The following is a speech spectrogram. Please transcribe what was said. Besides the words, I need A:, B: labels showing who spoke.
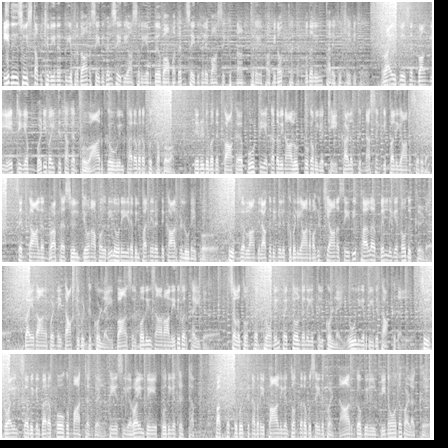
A: இது சுவிஸ் தமிழ் டிவியின் இன்றைய பிரதான செய்திகள். செய்தி ஆசிரியர் தேவாமதன் செய்திகளை வாசிக்கும் நான் திரையப்பா வினோத் கண்ணன் முதலில் தலைப்புச் செய்திகள். ரயில்வேசன் வங்கி ஏடிஎம் வெடிவைத்து தகர்ப்பு. ஆர்கோவில் பரபரப்பு சம்பவம். திருடுவதற்காக பூட்டிய கதவினால் உட்புக முயற்சி. கழுத்து நசங்கி பலியான சிறுவன். சென்காலன் ராபஸ்வில் ஜோனா பகுதியில் ஒரே இரவில் பன்னிரண்டு கார்கள் உடைப்பு. சுவிட்சர்லாந்தில் அகதிகளுக்கு வெளியான மகிழ்ச்சியான செய்தி பல மில்லியன் ஒதுக்கீடு. வயதான பெண்ணை தாக்கிவிட்டு கொள்ளை. பாசல் போலீசாரால் இருவர் கைது. சொலத்தோன் கண்ட்ரோனில் பெட்ரோல் நிலையத்தில் கொள்ளை. ஊழியர் மீது தாக்குதல். சுவிஸ் ரயில் சேவையில் வரப்போகும் மாற்றங்கள். தேசிய ரயில்வே புதிய திட்டம். பக்கத்து வீட்டு நபரை பாலியல் தொந்தரவு செய்த பெண் ஆர்கவில் வினோத வழக்கு.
